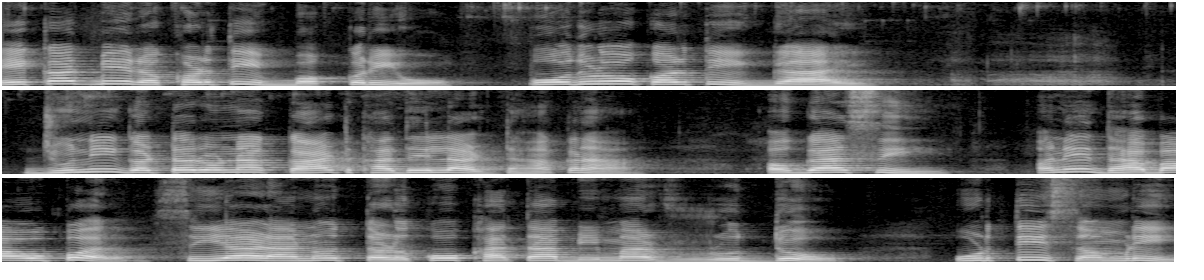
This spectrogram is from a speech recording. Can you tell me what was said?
એકાદ બે રખડતી બકરીઓ, પોદળો કરતી ગાય, જૂની ગટરોના કાટ ખાધેલા ઢાંકણા, અગાસી અને ધાબા ઉપર શિયાળાનો તડકો ખાતા બીમાર વૃદ્ધો ઉડતી સમડી.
